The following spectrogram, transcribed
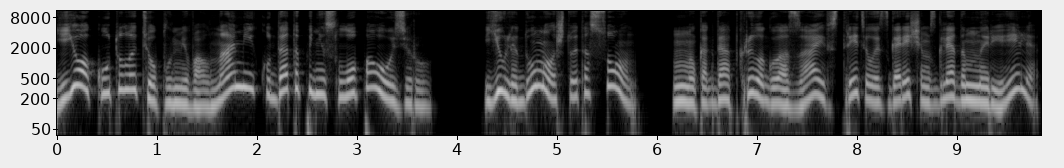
ее окутало теплыми волнами и куда-то понесло по озеру. Юля думала, что это сон, но когда открыла глаза и встретилась с горящим взглядом Нариэля,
